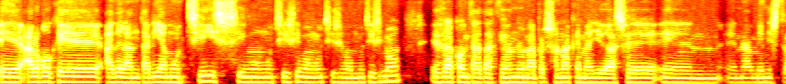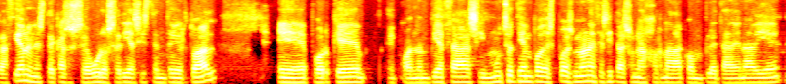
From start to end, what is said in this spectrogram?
eh, algo que adelantaría muchísimo, muchísimo, muchísimo, muchísimo, es la contratación de una persona que me ayudase en, administración. En este caso, seguro sería asistente virtual, eh, porque eh, cuando empiezas y mucho tiempo después no necesitas una jornada completa de nadie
